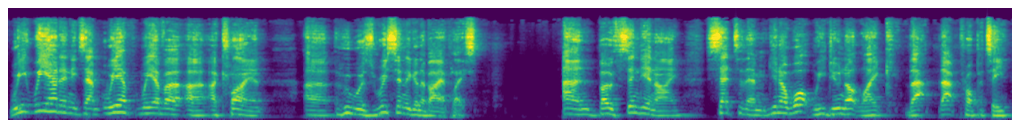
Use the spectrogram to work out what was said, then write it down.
We, we had an example. We have, we have a, a, a client, uh, who was recently going to buy a place. And both Cindy and I said to them, you know what? We do not like that, that property.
